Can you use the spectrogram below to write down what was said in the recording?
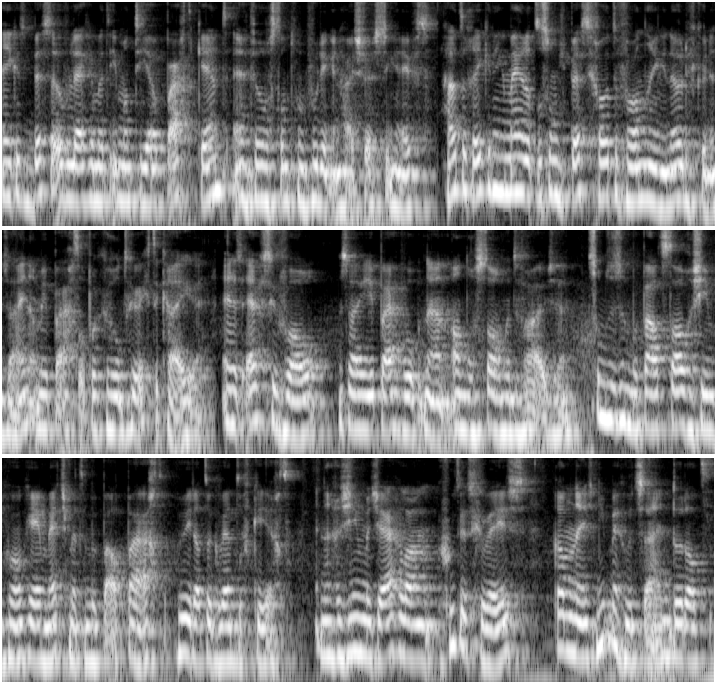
en je kunt het beste overleggen met iemand die jouw paard kent en veel verstand van voeding en huisvesting heeft. Houd er rekening mee dat er soms best grote veranderingen nodig kunnen zijn om je paard op een gezond gewicht te krijgen. In het ergste geval zou je je paard bijvoorbeeld naar een andere stal moeten verhuizen. Soms is een bepaald stalregime gewoon geen match met een bepaald paard, hoe je dat ook went of keert. En een regime dat jarenlang goed is geweest, kan ineens niet meer goed zijn doordat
